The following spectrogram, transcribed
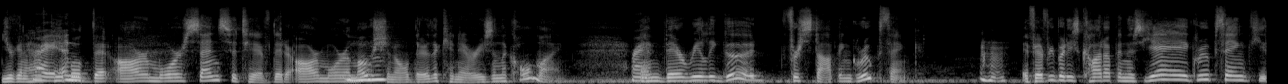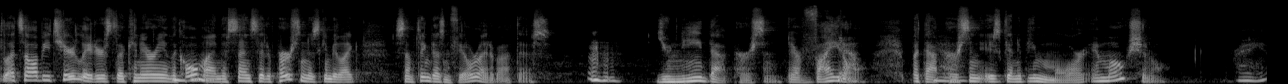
You're going to have Right, people and- that are more sensitive, that are more emotional. They're the canaries in the coal mine. right. And they're really good for stopping groupthink. Mm-hmm. If everybody's caught up in this, yay, groupthink, let's all be cheerleaders, the canary in the Mm-hmm. coal mine, the sensitive person is going to be like, something doesn't feel right about this. Mm-hmm. You need that person. They're vital. But that person is going to be more emotional, right.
